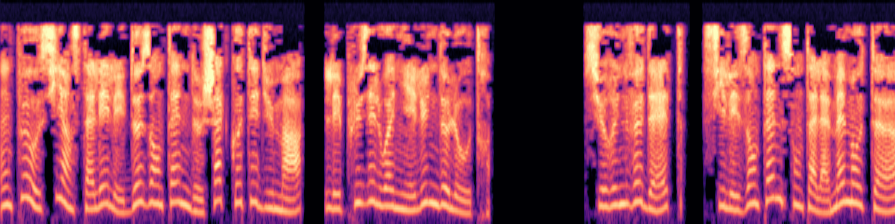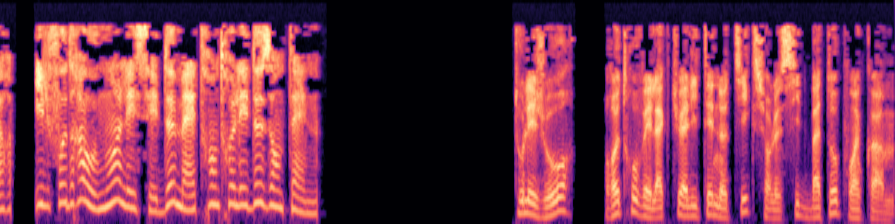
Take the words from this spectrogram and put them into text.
on peut aussi installer les deux antennes de chaque côté du mât, les plus éloignées l'une de l'autre. Sur une vedette, si les antennes sont à la même hauteur, il faudra au moins laisser 2 mètres entre les deux antennes. Tous les jours, retrouvez l'actualité nautique sur le site bateau.com.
